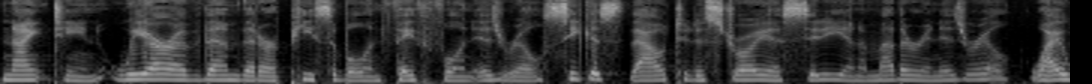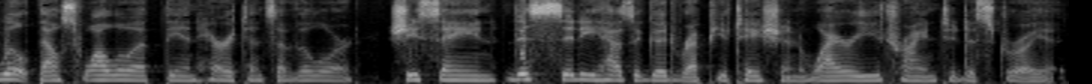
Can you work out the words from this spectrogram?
19. We are of them that are peaceable and faithful in Israel. Seekest thou to destroy a city and a mother in Israel? Why wilt thou swallow up the inheritance of the Lord? She's saying, This city has a good reputation. Why are you trying to destroy it?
